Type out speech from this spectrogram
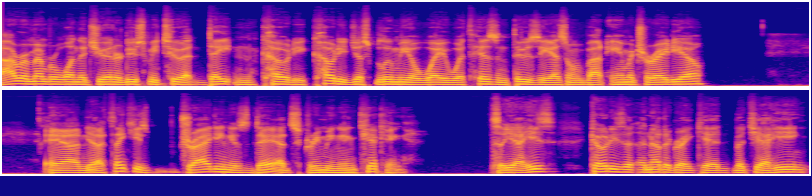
I remember one that you introduced me to at Dayton, Cody. Cody just blew me away with his enthusiasm about amateur radio. And yep. I think he's dragging his dad screaming and kicking. So yeah, he's Cody's a, another great kid, but yeah, he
